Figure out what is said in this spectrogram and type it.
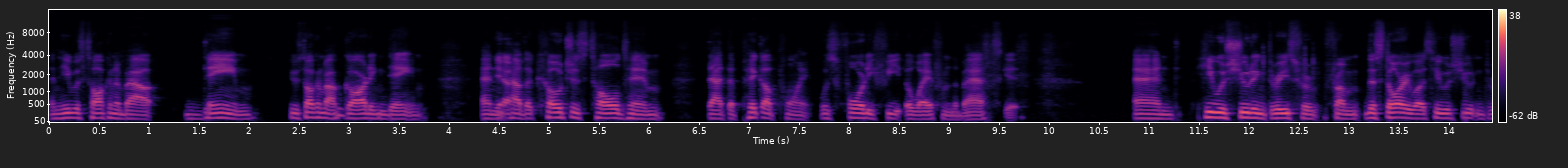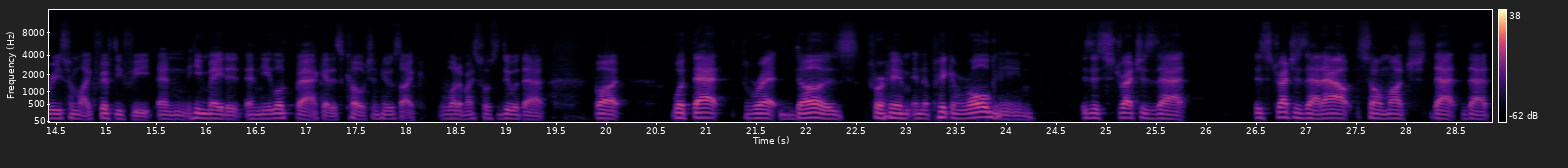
and he was talking about Dame. He was talking about guarding Dame and Yeah. how the coaches told him that the pickup point was 40 feet away from the basket. And he was shooting threes for, from the story was he was shooting threes from like 50 feet and he made it. And he looked back at his coach and he was like, What am I supposed to do with that? But what that threat does for him in the pick and roll game is it stretches that it stretches that out so much that that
